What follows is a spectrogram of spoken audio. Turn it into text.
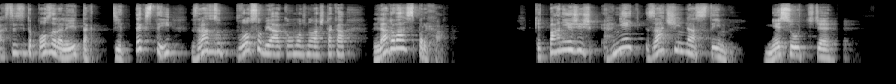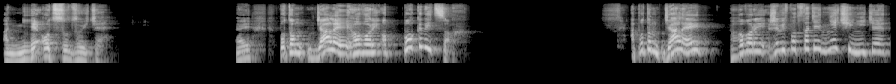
ak ste si to pozreli, tak tie texty zrazu pôsobia ako možno až taká ľadová sprcha. Keď pán Ježiš hneď začína s tým nesúďte a neodsudzujte. Hej. Potom ďalej hovorí o pokrycoch. A potom ďalej hovorí, že vy v podstate nečiníte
